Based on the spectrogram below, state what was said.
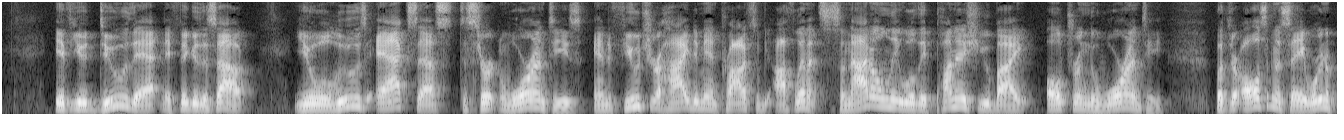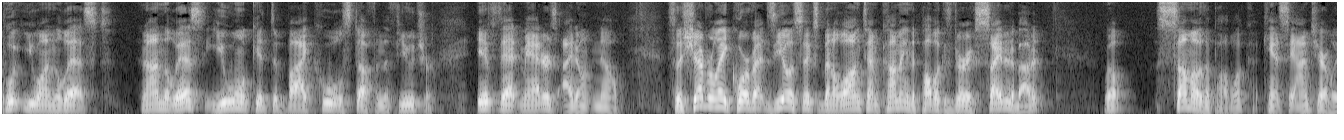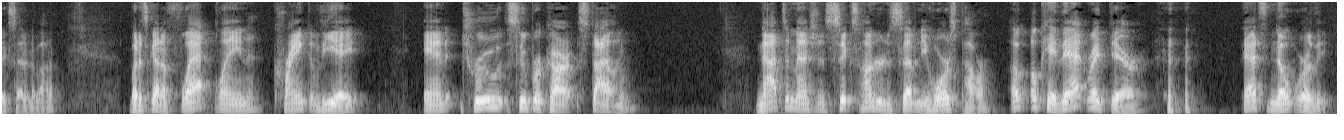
If you do that and they figure this out, you will lose access to certain warranties and future high demand products will be off limits. So not only will they punish you by altering the warranty, but they're also going to say, we're going to put you on the list. And on the list, you won't get to buy cool stuff in the future. If that matters, I don't know. So the Chevrolet Corvette Z06 has been a long time coming. The public is very excited about it. Well, some of the public. I can't say I'm terribly excited about it. But it's got a flat plane crank V8 and true supercar styling, not to mention 670 horsepower. Okay, that right there, that's noteworthy.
